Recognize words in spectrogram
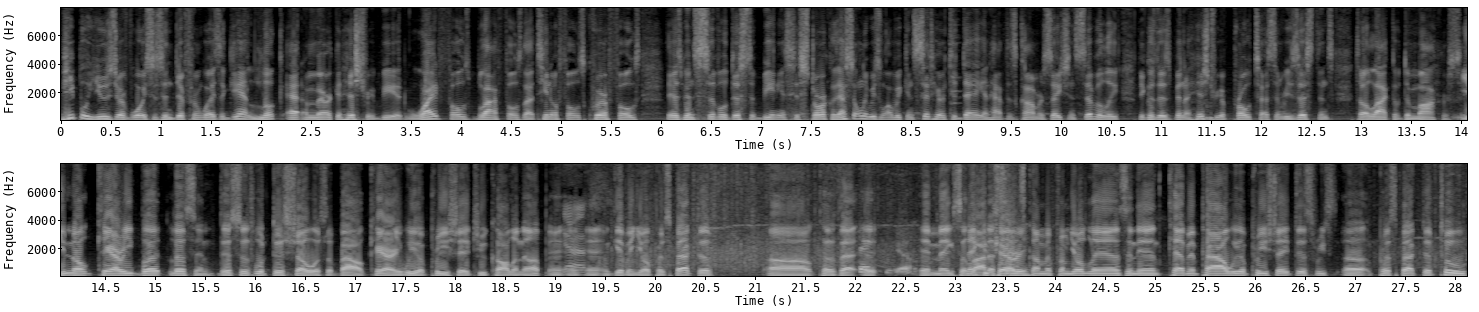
People use their voices in different ways. Again, look at American history, be it white folks, black folks, Latino folks, queer folks. There's been civil disobedience historically. That's the only reason why we can sit here today and have this conversation civilly, because there's been a history of protest and resistance to a lack of democracy. You know, Carrie, but listen, this is what this show is about. Carrie, we appreciate you calling up and, Yes. and, and giving your perspective because that it, it makes a Thank lot you, of Carrie. sense coming from your lens. And then Kevin Powell, we appreciate this re- uh, perspective too.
